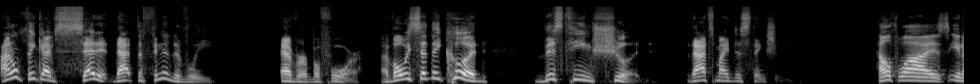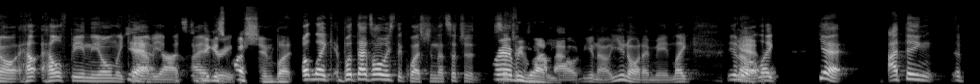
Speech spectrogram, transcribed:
I don't think I've said it that definitively ever before. I've always said they could. This team should. That's my distinction. health wise, you know, he- health being the only Yeah, caveat. That's the I biggest agree. question, but But like, but that's always the question. That's such a For such a everybody. out. You know, you know what I mean. Like, you know, Yeah. like, yeah. I think if,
